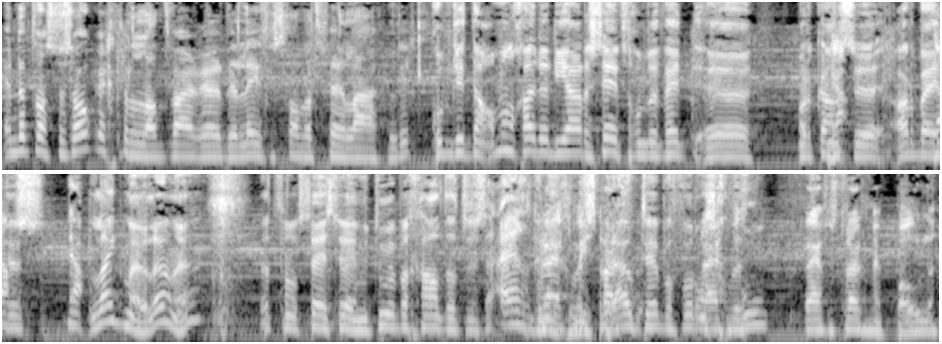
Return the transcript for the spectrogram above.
En dat was dus ook echt een land waar eh, de levensstandaard veel lager ligt. Komt dit nou allemaal nog uit de jaren 70? Omdat wij eh, Marokkaanse arbeiders... Lijkt mij wel, hè? Dat we nog steeds weer toe hebben gehaald. Dat we ze eigenlijk beetje misbruikt hebben voor ons gevoel. We, krijgen we straks met Polen.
